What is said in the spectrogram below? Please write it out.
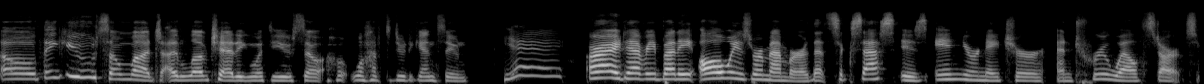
oh thank you so much i love chatting with you so we'll have to do it again soon Yay. All right, everybody. Always remember that success is in your nature and true wealth starts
